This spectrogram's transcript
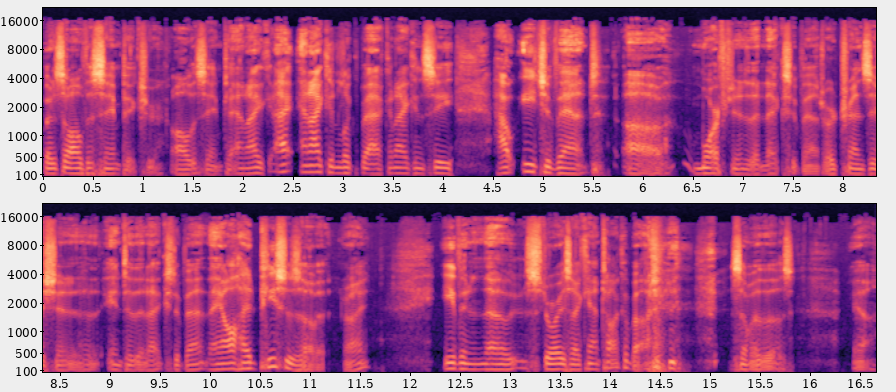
But it's all the same picture all the same time and I, I, and i can look back and i can see how each event uh, morphed into the next event or transitioned into the next event. And they all had pieces of it right? Even in the stories i can't talk about. Some of those. Yeah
